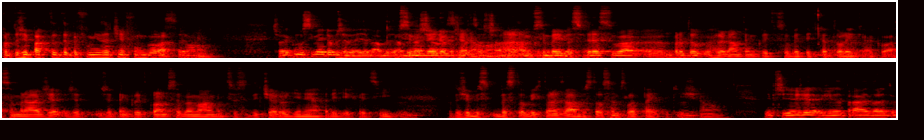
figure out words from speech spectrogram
protože pak to teprve u mě začne fungovat. No člověk musí být dobře, vědět, aby, musí být dobře, no. A, a musím být ve stresu a uh, proto hledám ten klid v sobě teďka tolik. Jako, a jsem rád, že, že, že, ten klid kolem sebe mám, i co se týče rodiny a tady těch věcí. Mm. Protože bez, bez toho bych to nezvládl, bez toho jsem slepej totiž. Mm. No. Mně přijde, že, že právě tady to,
